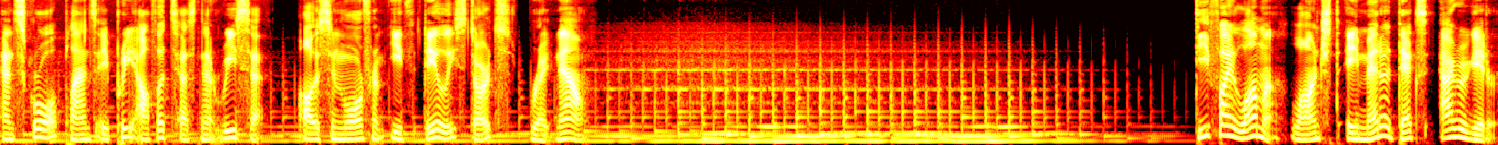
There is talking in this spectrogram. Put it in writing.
and Scroll plans a pre-alpha testnet reset. All this and more from ETH Daily starts right now. DefiLlama launched a Meta DEX aggregator,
